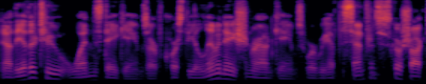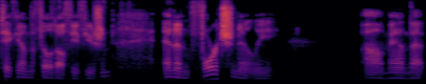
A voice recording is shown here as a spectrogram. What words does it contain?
Now, the other two Wednesday games are, of course, the elimination round games where we have the San Francisco Shock taking on the Philadelphia Fusion. And unfortunately, oh man, that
